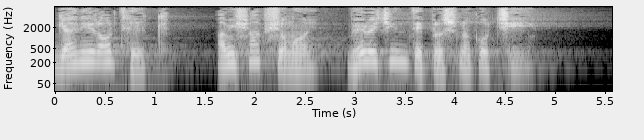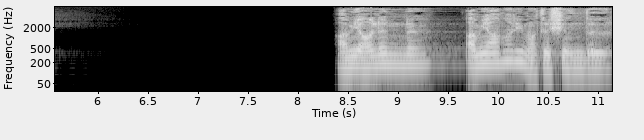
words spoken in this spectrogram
জ্ঞানের অর্ধেক আমি সব সময় ভেবে চিনতে প্রশ্ন করছি। আমি অনন্য, আমি আমারই মতো সুন্দর,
